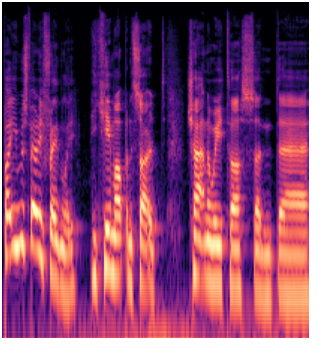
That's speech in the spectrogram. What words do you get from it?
but he was very friendly. He came up and started chatting away to us and. Uh,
